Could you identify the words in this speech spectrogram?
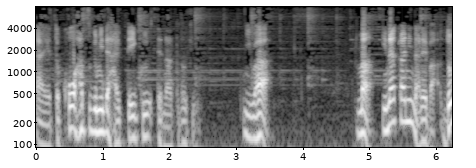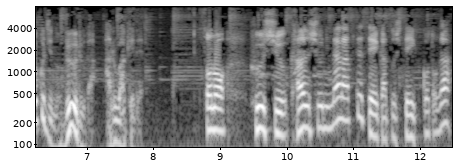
えっ、と、後発組で入っていくってなった時には、まあ、田舎になれば独自のルールがあるわけで、その風習、慣習に倣って生活していくことが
